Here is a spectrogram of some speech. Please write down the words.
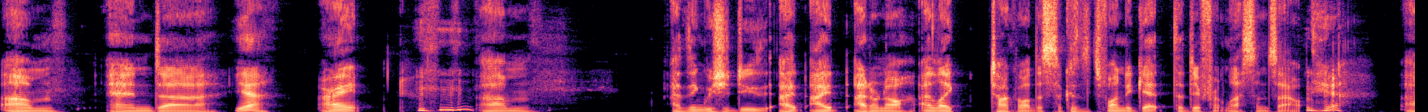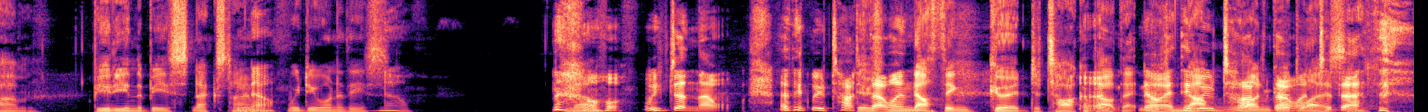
Um and uh yeah all right um i think we should do i i i don't know i like talking about this because it's fun to get the different lessons out Yeah. um beauty and the beast next time No. we do one of these No. No? We've done that. I think we've talked there's that one. There's nothing good to talk about that no, I think we've talked that good one to death.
